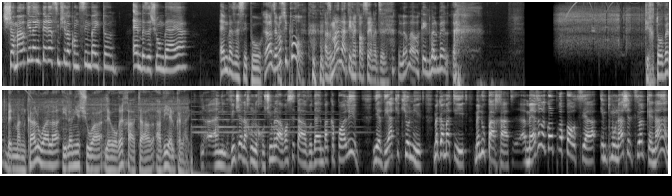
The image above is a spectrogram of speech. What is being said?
שמרתי על האינטרסים של הכונסים בעיתון. אין בזה שום בעיה, אין בזה סיפור. לא, זה לא סיפור. אז מה נתי מפרסם את זה? לא, רק התבלבל. תכתובת בין מנכ"ל וואלה אילן ישוע לעורך האתר אבי אלקלעי. אני מבין שאנחנו נחושים להרוס את העבודה עם בנק הפועלים. ידיעה קיקיונית, מגמתית, מנופחת, מעבר לכל פרופורציה, עם תמונה של ציון קנן.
